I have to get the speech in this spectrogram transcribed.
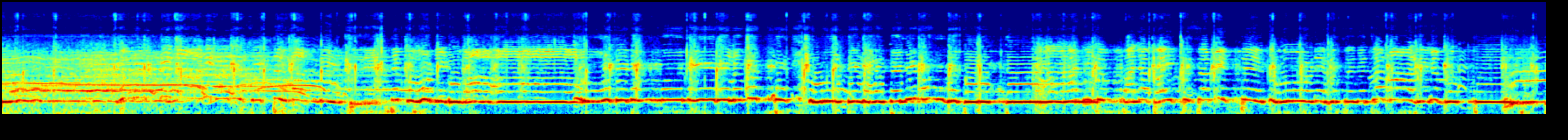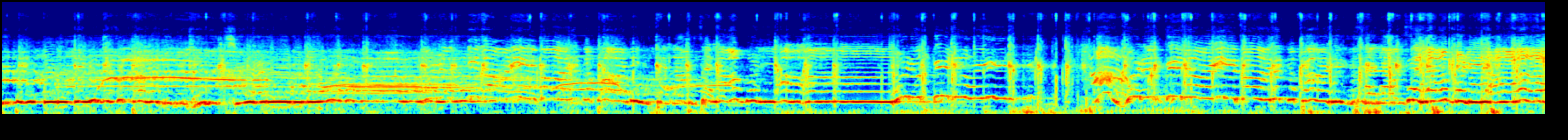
കുത്ത് ആടിലും പല ബൈക്ക് സമയത്ത് കൂടെ വിസന ജമാലിന് കുത്ത് പാടി സലാം സലാം മുള്ളിയാ പാടി സലാം സലാം മുള്ളിയാ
